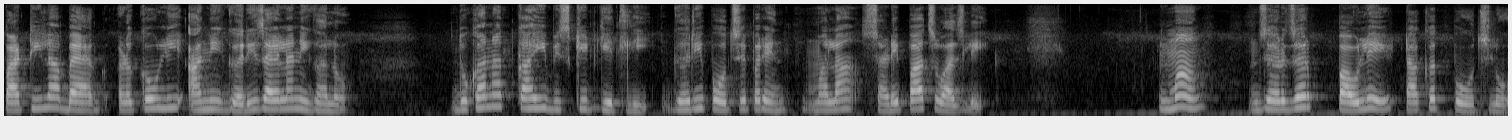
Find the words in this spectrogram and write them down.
पाठीला बॅग अडकवली आणि घरी जायला निघालो. दुकानात काही बिस्किट घेतली. घरी पोहोचेपर्यंत मला साडेपाच वाजले. मग झरझर पावले टाकत पोहोचलो.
